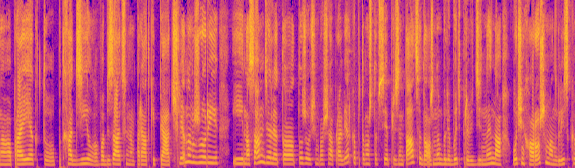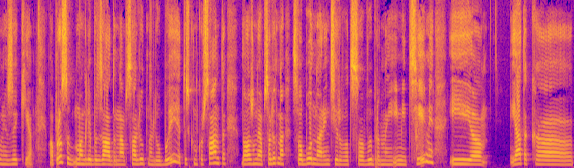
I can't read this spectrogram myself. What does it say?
а, проекту подходило в обязательном порядке пять членов жюри. И на самом деле это тоже очень большая проверка, потому что все презентации должны были быть проведены на очень хорошем английском языке. Вопросы могли быть заданы абсолютно любые, то есть конкурсанты должны абсолютно свободно ориентироваться в выбранной ими теме. И э, я так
